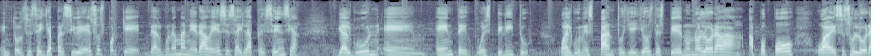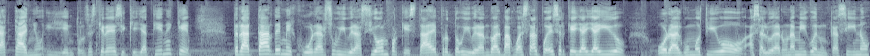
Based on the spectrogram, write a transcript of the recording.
Entonces ella percibe eso es porque de alguna manera a veces hay la presencia de algún eh, ente o espíritu o algún espanto y ellos despiden un olor a, popó o a veces olor a caño y entonces quiere decir que ella tiene que tratar de mejorar su vibración porque está de pronto vibrando al bajo astral. Puede ser que ella haya ido por algún motivo a saludar a un amigo en un casino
